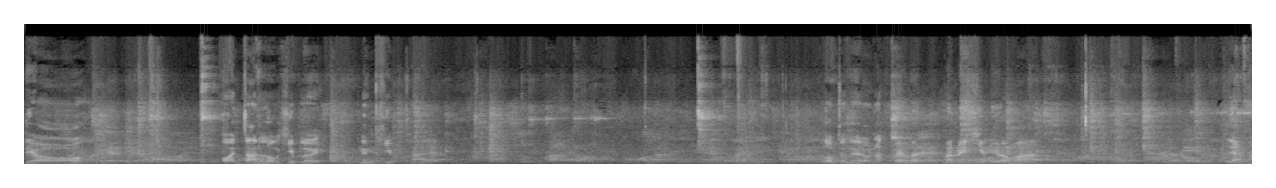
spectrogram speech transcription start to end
เดี๋ยววันจันทร์ลงคลิปเลยหนึ่งคลิป ใช่หลบจนเหนื่อยแล้วนะไม่มันมันเป็นคลิปที่แบบว่า อยากท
